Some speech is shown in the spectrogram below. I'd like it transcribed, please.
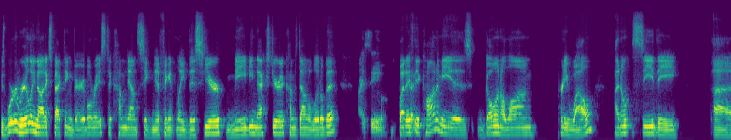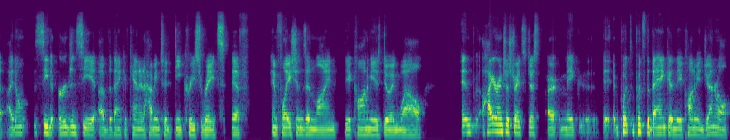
because we're really not expecting variable rates to come down significantly this year. Maybe next year it comes down a little bit. I see. But okay. if the economy is going along pretty well, I don't see the uh, I don't see the urgency of the Bank of Canada having to decrease rates if inflation's in line, the economy is doing well, and higher interest rates just are make it puts puts the bank and the economy in general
